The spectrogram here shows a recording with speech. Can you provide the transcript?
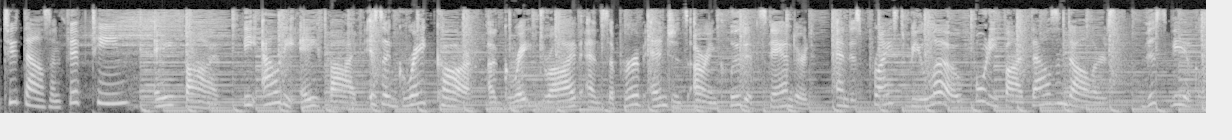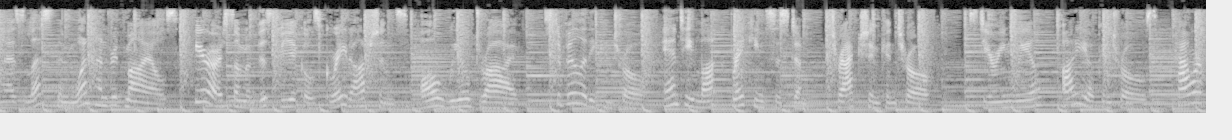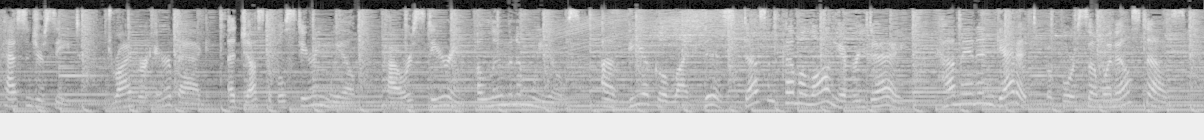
The 2015 A5. The Audi A5 is a great car. A great drive and superb engines are included standard and is priced below $45,000. This vehicle has less than 100 miles. Here are some of this vehicle's great options. All-wheel drive, stability control, anti-lock braking system, traction control, steering wheel, audio controls, power passenger seat, driver airbag, adjustable steering wheel, power steering, aluminum wheels. A vehicle like this doesn't come along every day. Come in and get it before someone else does.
